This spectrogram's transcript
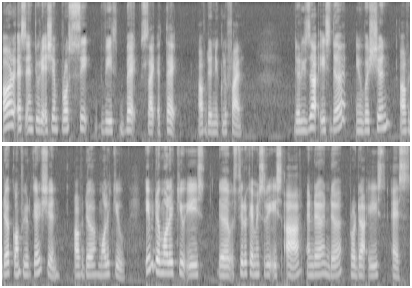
All SN2 reaction proceed with backside attack of the nucleophile. The result is the inversion of the configuration of the molecule. If the molecule is, the stereochemistry is R and then the product is S.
